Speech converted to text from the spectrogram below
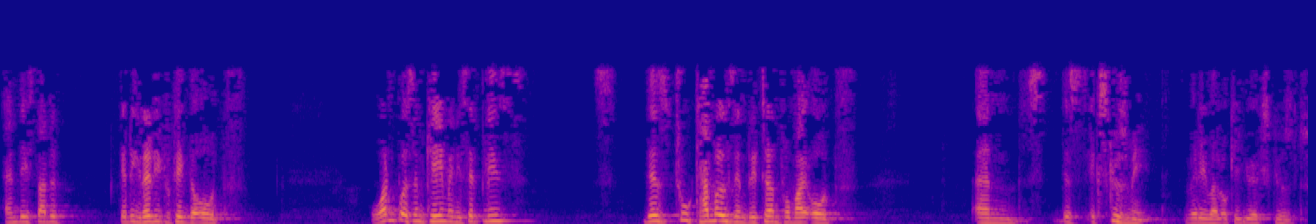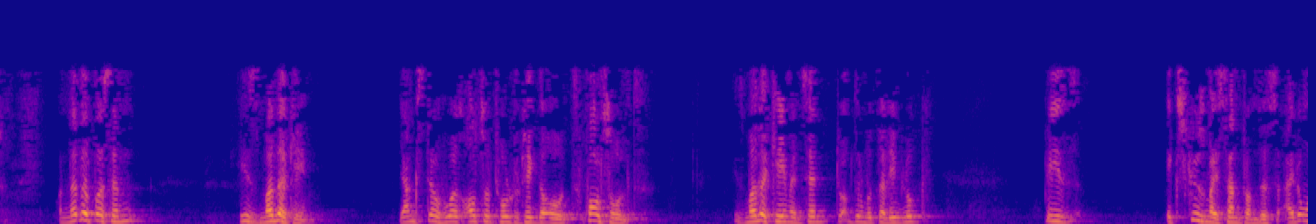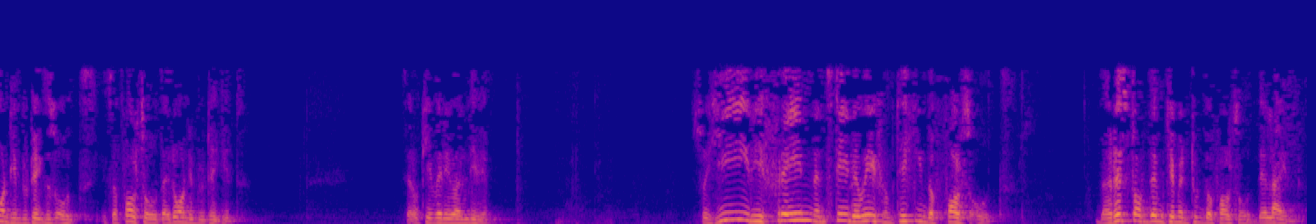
and they started getting ready to take the oath. One person came and he said, please, there's two camels in return for my oath. And just excuse me. Very well, okay, you excused. Another person, his mother came youngster who was also told to take the oath, false oath. His mother came and said to Abdul Muttalib, look, please excuse my son from this. I don't want him to take this oath. It's a false oath. I don't want him to take it. He said, okay, very well, leave him. So he refrained and stayed away from taking the false oath. The rest of them came and took the false oath. They lied.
